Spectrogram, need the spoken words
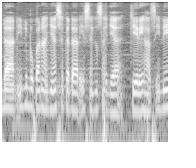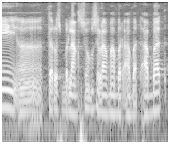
Dan ini bukan hanya sekedar iseng saja. Ciri khas ini uh, terus berlangsung selama berabad-abad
